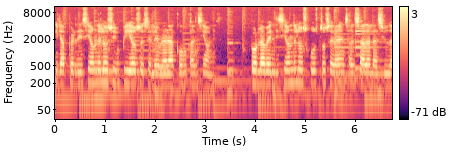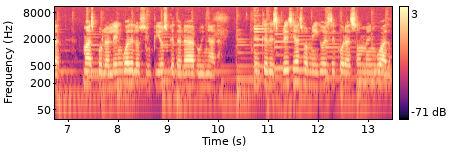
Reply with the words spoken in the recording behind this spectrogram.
y la perdición de los impíos se celebrará con canciones. Por la bendición de los justos será ensalzada la ciudad, mas por la lengua de los impíos quedará arruinada. El que desprecia a su amigo es de corazón menguado,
